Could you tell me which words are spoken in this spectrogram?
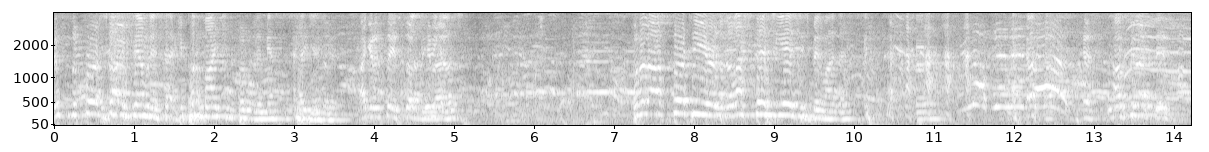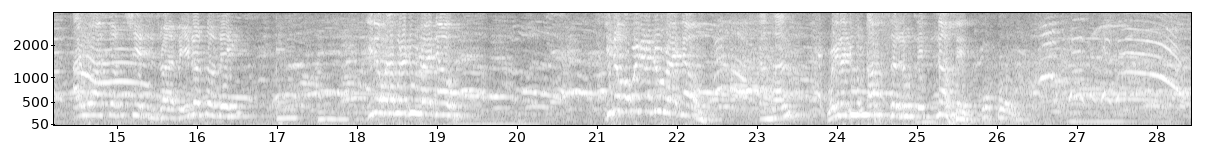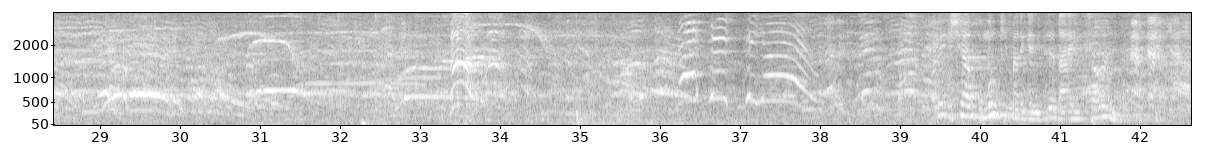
This is the first time. this illness that if you put a mic in front of him, he has to say stuff. I gotta say something, Here he man. goes. For the last 30 years, For the last 30 years, he's been like this. I've been like this. I want some changes, right? But you know something? You know what I'm gonna do right now? You know what we're gonna do right now? Uh huh. We're gonna do absolutely nothing. Don't shout for Monkey Man again? You did it about eight times.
